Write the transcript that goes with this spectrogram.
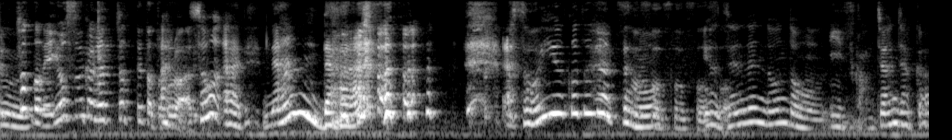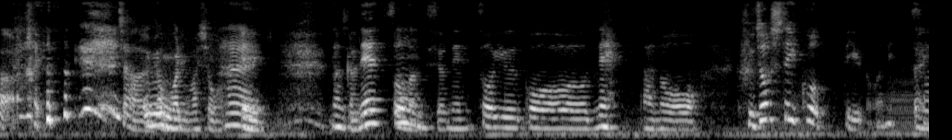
うん。ちょっとね様子伺っちゃってたところはある。あそうあなんだ？あそういうことだったの？そうそうそうそういや全然どんどんいいんすか？じゃんじゃか。じゃあうん。頑張りましょう、はい。ええなんかねそうなんですよね、そういうこうねあの浮上していこうっていうのがね大ね。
